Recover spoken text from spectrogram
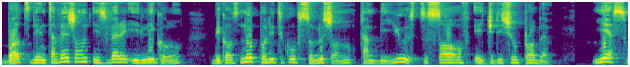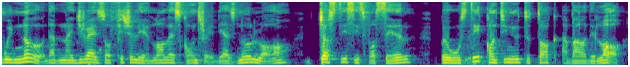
But the intervention is very illegal because no political solution can be used to solve a judicial problem. Yes, we know that Nigeria is officially a lawless country. There's no law, justice is for sale, but we'll still continue to talk about the law.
